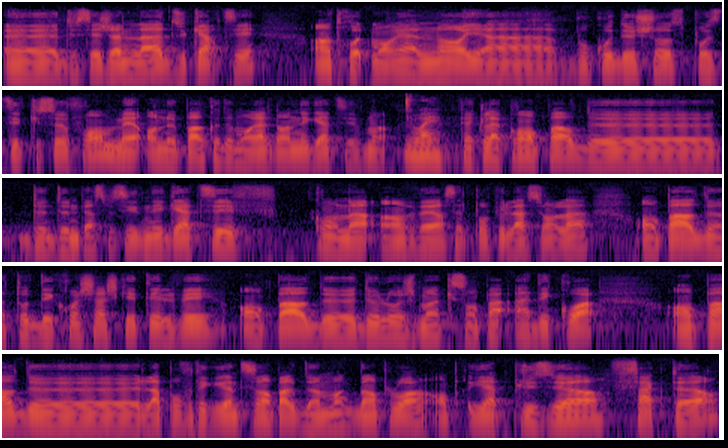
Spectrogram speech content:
de ces jeunes-là, du quartier entre autres Montréal-Nord, il y a beaucoup de choses positives qui se font, mais on ne parle que de Montréal-Nord négativement. Ouais. Fait que là, quand on parle d'une de, perspective négative qu'on a envers cette population-là, on parle d'un taux de décrochage qui est élevé, on parle de, de logements qui ne sont pas adéquats, on parle de la pauvreté grandissante, on parle d'un manque d'emploi. Il y a plusieurs facteurs.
